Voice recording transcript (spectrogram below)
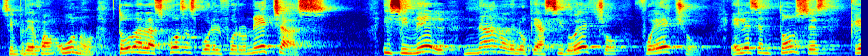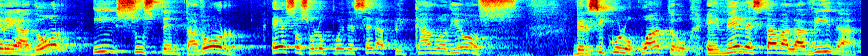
siempre de Juan 1, todas las cosas por Él fueron hechas. Y sin Él nada de lo que ha sido hecho fue hecho. Él es entonces creador y sustentador. Eso solo puede ser aplicado a Dios. Versículo 4, en Él estaba la vida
